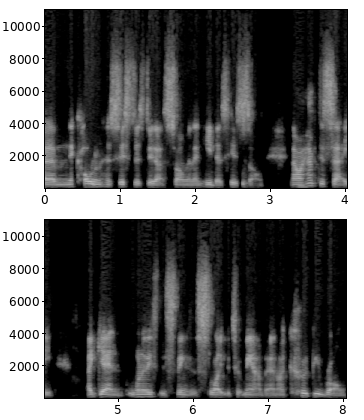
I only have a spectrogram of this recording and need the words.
um, Nicole and her sisters do that song, and then he does his song. Now I have to say, again, one of these, these things that slightly took me out there, and I could be wrong.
